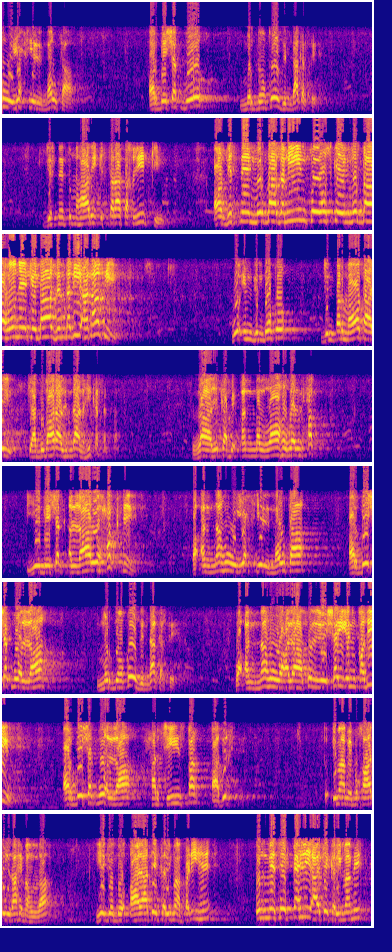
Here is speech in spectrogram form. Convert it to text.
الموتا اور بے شک وہ مردوں کو زندہ کرتے ہیں۔ جس نے تمہاری اس طرح تخلیق کی اور جس نے مردہ زمین کو اس کے مردہ ہونے کے بعد زندگی ادا کی، وہ ان زندوں کو جن پر موت آئی کیا دوبارہ زندہ نہیں کر سکتا۔ ذالک بان اللہ الحق۔ یہ بے شک اللہ حق ہیں۔ اور انہو یحیی الموتا اور بے شک وہ اللہ مردوں کو زندہ کرتے ہیں۔ وہ انہ کل شعی ان قدیر اور بے شک وہ اللہ ہر چیز پر قادر ہے تو امام بخاری راہ محلہ یہ جو دو آیات کریمہ پڑی ہیں، ان میں سے پہلی آیت کریمہ میں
